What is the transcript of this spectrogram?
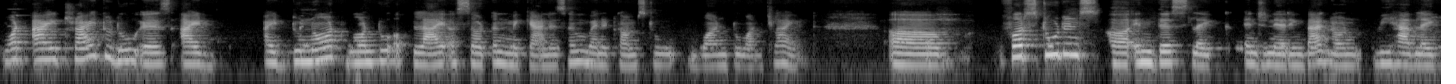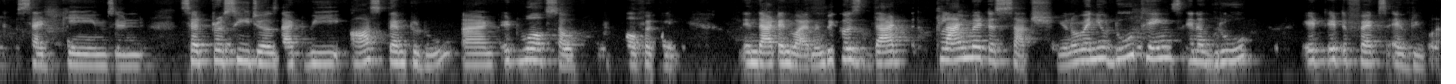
what I try to do is I I do not want to apply a certain mechanism when it comes to one to one client. Uh, for students uh, in this like engineering background, we have like set games and set procedures that we ask them to do, and it works out perfectly in that environment because that climate is such you know when you do things in a group it, it affects everyone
